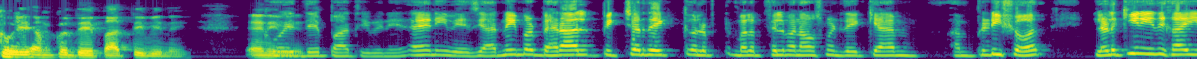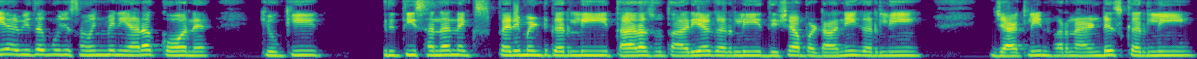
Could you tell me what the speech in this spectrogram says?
कोई हमको दे पाती भी नहीं। Anyways. कोई दे पाती भी नहीं। एनीवेज़ यार नहीं बट बहरहाल पिक्चर देख मतलब फ़िल्म अनाउंसमेंट देख के I am I am pretty sure लड़की नहीं दिखाई है अभी तक मुझे समझ में नहीं आ रहा कौन है क्योंकि कृति सनन एक्सपेरिमेंट कर ली, तारा सुतारिया कर ली, दिशा पटानी कर ली, जैकलीन फर्नांडिस कर ली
